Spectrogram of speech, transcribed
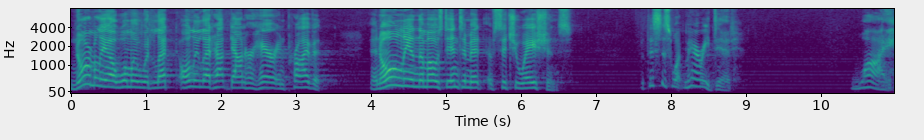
Normally, a woman would let, only let down her hair in private and only in the most intimate of situations. But this is what Mary did. Why?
